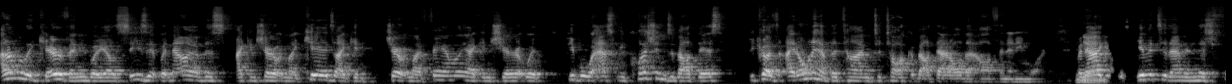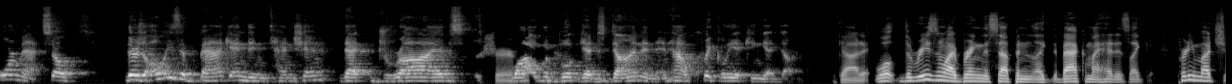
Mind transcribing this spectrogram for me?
i don't really care if anybody else sees it but now i have this i can share it with my kids i can share it with my family i can share it with people who ask me questions about this because I don't have the time to talk about that all that often anymore. But yeah. now I can just give it to them in this format. So there's always a back end intention that drives sure. why the book gets done and, and how quickly it can get done. Got it. Well, the reason why I bring this up in like the back of my head is like pretty much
